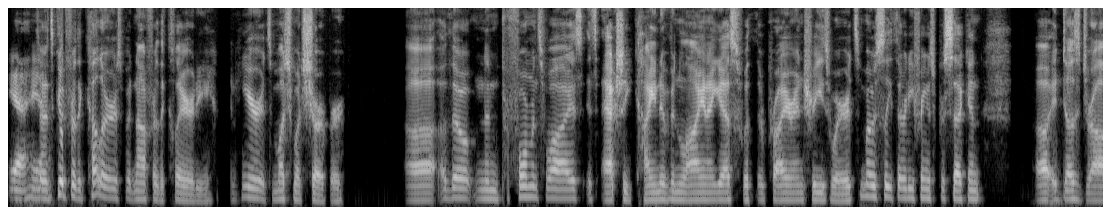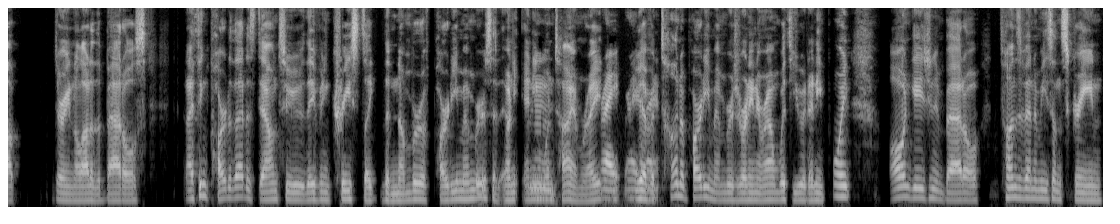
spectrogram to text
Yeah, yeah. So it's good for the colors, but not for the clarity. And here it's much much sharper. Uh, although then performance wise, it's actually kind of in line, I guess, with their prior entries where it's mostly 30 frames per second. Uh, it does drop during a lot of the battles. And I think part of that is down to they've increased like the number of party members at any, any mm. one time, right? Right, right. You have right. a ton of party members running around with you at any point, all engaging in battle, tons of enemies on screen.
